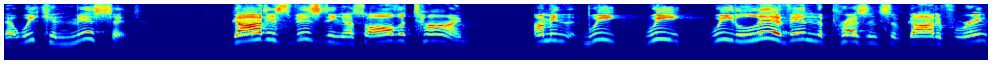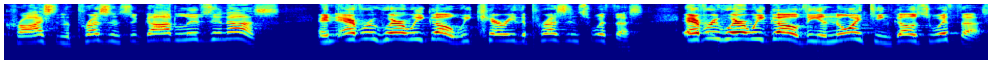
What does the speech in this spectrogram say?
that we can miss it? God is visiting us all the time. I mean, we, we, we live in the presence of God if we're in Christ, and the presence of God lives in us. And everywhere we go, we carry the presence with us. Everywhere we go, the anointing goes with us.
